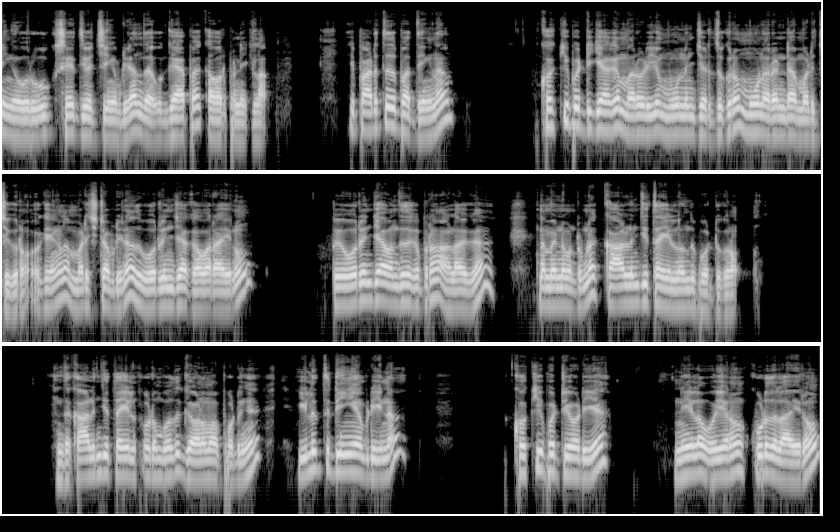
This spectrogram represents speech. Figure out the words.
நீங்கள் ஒரு ஊக்கு சேர்த்து வச்சிங்க அப்படின்னா அந்த கேப்பை கவர் பண்ணிக்கலாம். இப்போ அடுத்தது பார்த்தீங்கன்னா கொக்கிப்பட்டிக்காக மறுபடியும் மூணு இன்ச்சு எடுத்துக்கிறோம். மூணு ரெண்டாக மடிச்சுக்கிறோம். ஓகேங்களா மடிச்சிட்டோம் அப்படின்னா அது ஒரு இன்ச்சாக கவர் ஆயிரும். இப்போ ஒரு இன்ச்சாக வந்ததுக்கப்புறம் அழகாக நம்ம என்ன பண்ணுறோம்னா காலஞ்சி தையல் வந்து போட்டுக்கிறோம். இந்த காலஞ்சி தையல் போடும்போது கவனமாக போடுங்க. இழுத்துட்டீங்க அப்படின்னா கொக்கி பெட்டியோடைய நீளம் உயரம் கூடுதலாயிரும்.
